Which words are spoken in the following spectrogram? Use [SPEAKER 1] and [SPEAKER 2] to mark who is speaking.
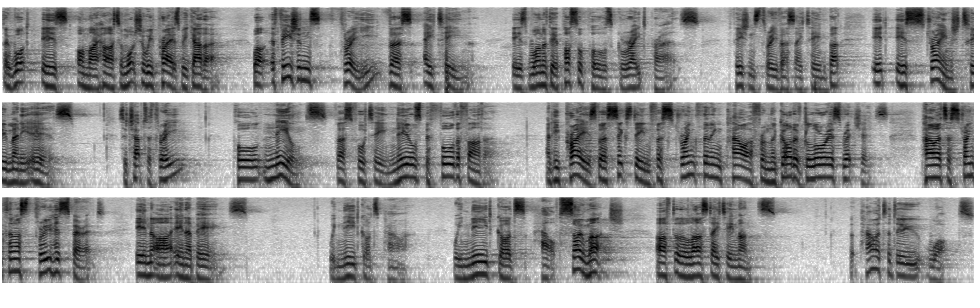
[SPEAKER 1] So, what is on my heart and what shall we pray as we gather? Well, Ephesians 3, verse 18, is one of the Apostle Paul's great prayers. Ephesians 3, verse 18. But it is strange to many ears. So, chapter 3, Paul kneels, verse 14, kneels before the Father. And he prays, verse 16, for strengthening power from the God of glorious riches power to strengthen us through his Spirit in our inner beings. We need God's power. We need God's help so much after the last 18 months. But power to do what?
